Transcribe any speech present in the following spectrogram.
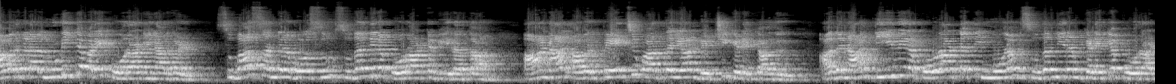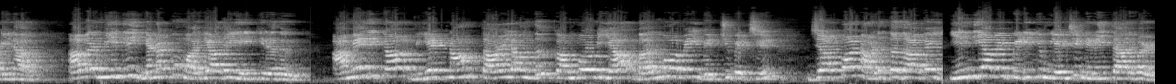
அவர்களால் முடிந்தவரை போராடினார்கள். சுபாஷ் சந்திர போஸும் சுதந்திர போராட்ட வீரர்தான். ஆனால் அவர் பேச்சுவார்த்தையால் வெற்றி கிடைக்காது. அதனால் தீவிர போராட்டத்தின் மூலம் சுதந்திரம் கிடைக்க போராடினார். அவர் மீது எனக்கும் மரியாதை இருக்கிறது. அமெரிக்கா வியட்நாம் தாய்லாந்து கம்போடியா பர்மாவை வெற்றி பெற்று ஜப்பான் அடுத்ததாக இந்தியாவை பிடிக்கும் என்று நினைத்தார்கள்.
